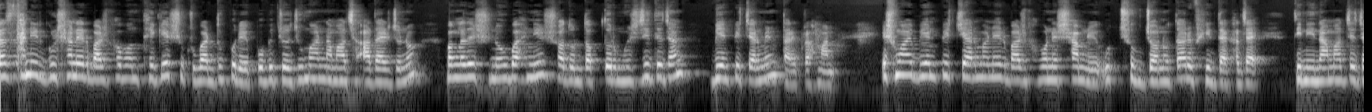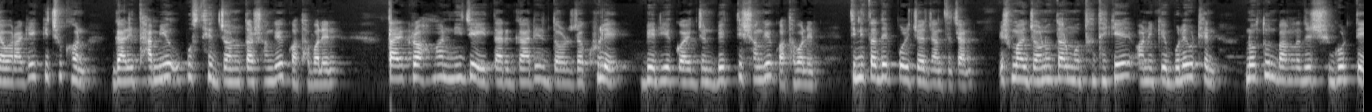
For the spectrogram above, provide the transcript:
রাজধানীর গুলশানের বাসভবন থেকে শুক্রবার দুপুরে পবিত্র জুমার নামাজ আদায়ের জন্য বাংলাদেশ নৌবাহিনীর সদর দপ্তর মসজিদে যান বিএনপি চেয়ারম্যান তারেক রহমান। এ সময় বিএনপির চেয়ারম্যানের বাসভবনের সামনে উৎসুক জনতার ভিড় দেখা যায়। তিনি নামাজে যাওয়ার আগে কিছুক্ষণ গাড়ি থামিয়ে উপস্থিত জনতার সঙ্গে কথা বলেন। তারেক রহমান নিজেই তার গাড়ির দরজা খুলে বেরিয়ে কয়েকজন ব্যক্তির সঙ্গে কথা বলেন। তিনি তাদের পরিচয় জানতে চান। এ সময় জনতার মধ্য থেকে অনেকে বলে ওঠেন, নতুন বাংলাদেশ গড়তে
